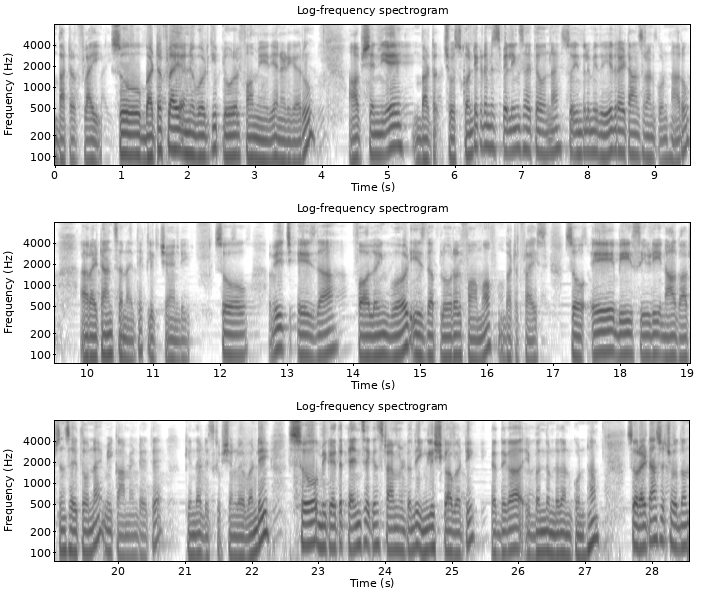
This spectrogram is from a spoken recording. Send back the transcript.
butterfly so butterfly అనే వర్డ్కి ప్లూరల్ ఫామ్ ఏది అని అడిగారు. ఆప్షన్ ఏ బటర్ చూసుకోండి ఇక్కడ మీ స్పెల్లింగ్స్ అయితే ఉన్నాయి. సో ఇందులో మీరు ఏది రైట్ ఆన్సర్ అనుకుంటున్నారు ఆ రైట్ ఆన్సర్ని అయితే క్లిక్ చేయండి. So which is the following word is the plural form of butterflies so ఏ నాకు నాలుగు ఆప్షన్స్ అయితే ఉన్నాయి. మీ కామెంట్ అయితే కింద డిస్క్రిప్షన్లో ఇవ్వండి. సో మీకైతే టెన్ సెకండ్స్ టైం ఉంటుంది ఇంగ్లీష్ కాబట్టి పెద్దగా ఇబ్బంది ఉండదు అనుకుంటున్నాం. సో రైట్ ఆన్సర్ చూద్దాం.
